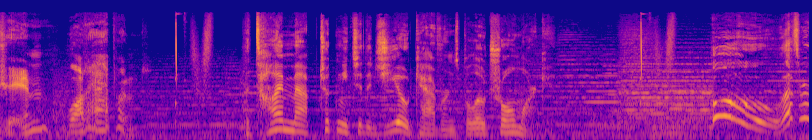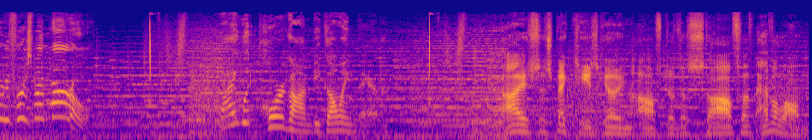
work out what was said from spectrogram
Jim, what happened? The time map took me to the geode caverns below Troll Market. Ooh, that's where we first met Merle. Why would Porgon be going there? I suspect he's going after the Staff of Avalon.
